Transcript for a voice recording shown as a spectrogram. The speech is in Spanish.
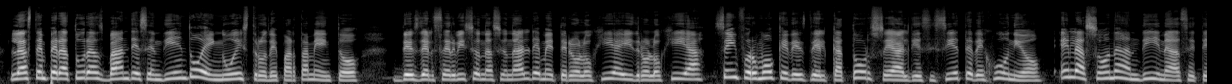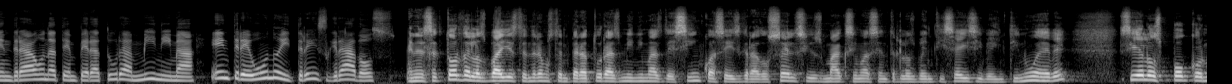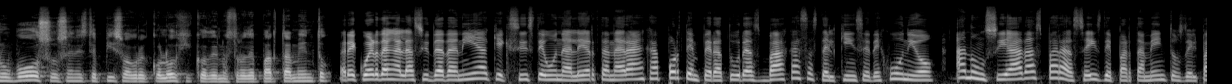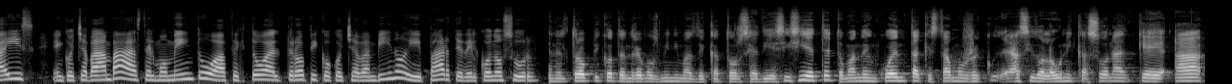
Las temperaturas van descendiendo en nuestro departamento. Desde el Servicio Nacional de Meteorología e Hidrología se informó que desde el 14 al 17 de junio en la zona andina se tendrá una temperatura mínima entre 1 y 3 grados. En el sector de los valles tendremos temperaturas mínimas de 5 a 6 grados Celsius, máximas entre los 26 y 29. Cielos poco nubosos en este piso agroecológico de nuestro departamento. Recuerdan a la ciudadanía que existe una alerta naranja por temperaturas bajas hasta el 15 de junio, anunciadas para seis departamentos del país. En Cochabamba, hasta el momento, afectó al trópico cochabambino y parte del cono sur. En el trópico tendremos mínimas de 14 a 17, tomando en cuenta que estamos, ha sido la única zona que ha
